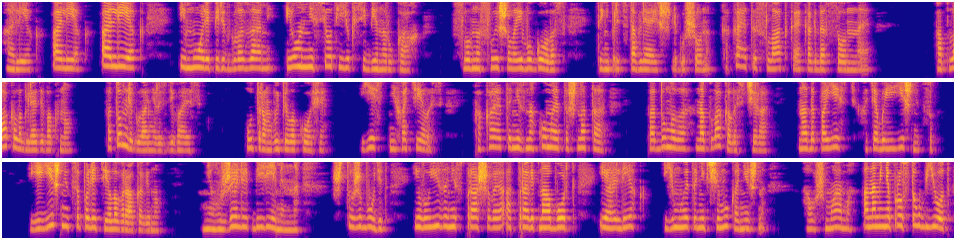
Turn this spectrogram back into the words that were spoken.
Олег, Олег, Олег! И море перед глазами, и он несет ее к себе на руках. Словно слышала его голос. Ты не представляешь, лягушонок, какая ты сладкая, когда сонная. Поплакала, глядя в окно. Потом легла, не раздеваясь. Утром выпила кофе. Есть не хотелось. Какая-то незнакомая тошнота. Подумала, наплакалась вчера. Надо поесть хотя бы яичницу. Яичница полетела в раковину. Неужели беременна? Что же будет? И Луиза, не спрашивая, отправит на аборт, и Олег. Ему это ни к чему, конечно. А уж мама, она меня просто убьет.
